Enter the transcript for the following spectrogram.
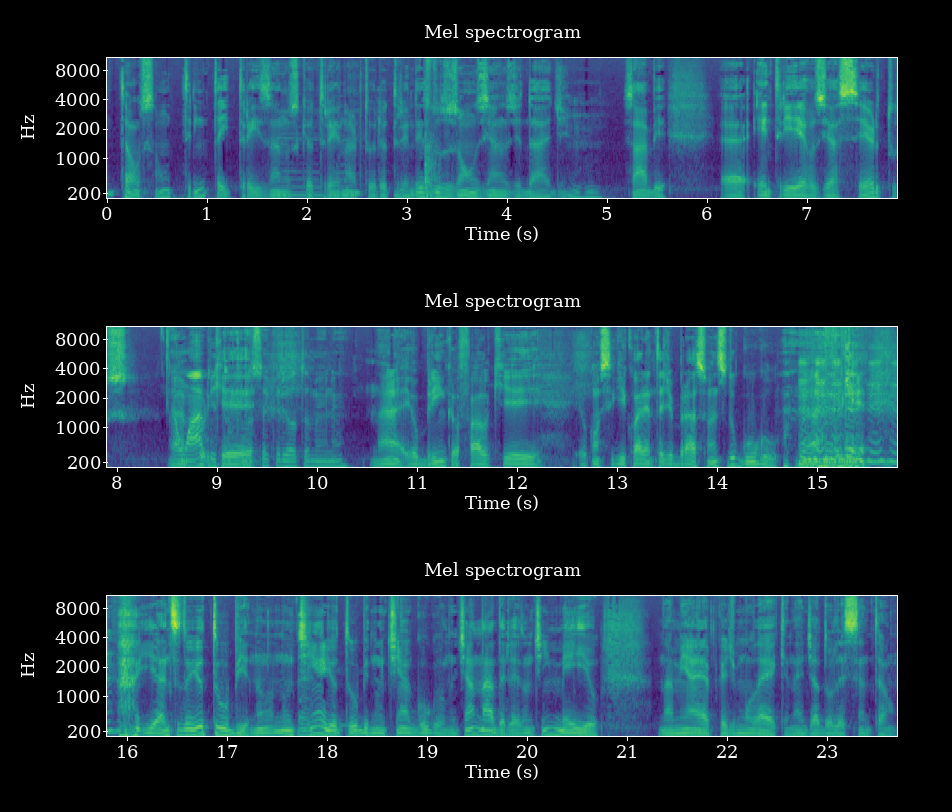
Então, são 33 anos uhum. que eu treino, Arthur. Eu treino desde os 11 anos de idade, uhum. sabe? É, entre erros e acertos. É né? um hábito Porque, que você criou também, né? né? Eu brinco, eu falo que eu consegui 40 de braço antes do Google, né? Porque, e antes do YouTube. Não, não é. tinha YouTube, não tinha Google, não tinha nada. Aliás, não tinha e-mail na minha época de moleque, né? De adolescentão.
